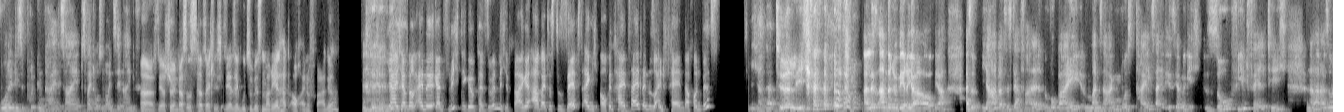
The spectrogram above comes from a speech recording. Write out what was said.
wurde diese Brückenteilzeit 2019 eingeführt. Ah, sehr schön. Das ist tatsächlich sehr, sehr gut zu wissen. Marielle hat auch eine Frage. Ja, ich habe noch eine ganz wichtige persönliche Frage. Arbeitest du selbst eigentlich auch in mhm. Teilzeit, wenn du so ein Fan davon bist? Ja, natürlich. Alles andere wäre ja auch, ja. Also ja, das ist der Fall, wobei man sagen muss, Teilzeit ist ja wirklich so vielfältig. Ne? Also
